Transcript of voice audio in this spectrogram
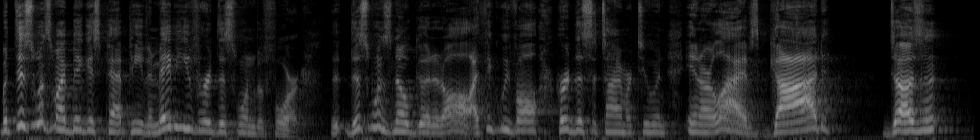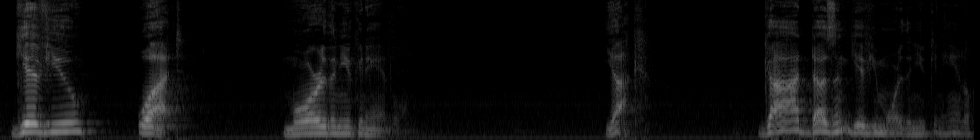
But this one's my biggest pet peeve, and maybe you've heard this one before. This one's no good at all. I think we've all heard this a time or two in, in our lives. God doesn't give you what? More than you can handle. Yuck. God doesn't give you more than you can handle.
